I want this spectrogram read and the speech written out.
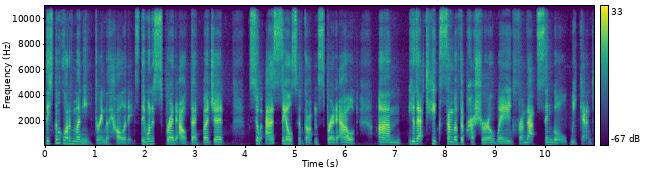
they spend a lot of money during the holidays. They want to spread out that budget. So as sales have gotten spread out, um, you know that takes some of the pressure away from that single weekend.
